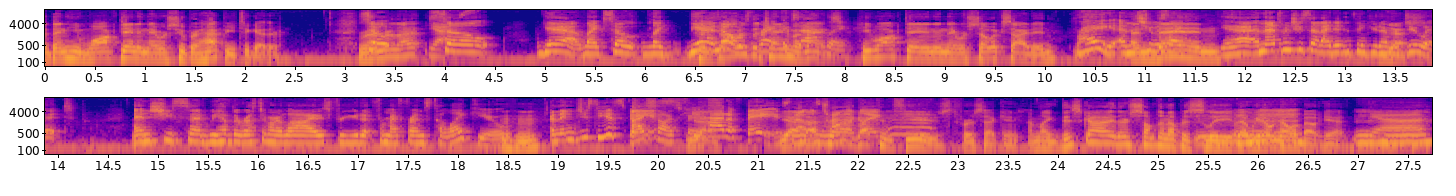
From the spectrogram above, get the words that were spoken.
But then he walked in and they were super happy together. Remember that? Yeah. So yeah, like so, like yeah, no, that was the right, chain of exactly. events. He walked in and they were so excited. Right, and, And she was then- like, yeah, and that's when she said, "I didn't think you'd ever Yes. do it." And she said, "We have the rest of our lives for you to, for my friends to like you." And then did you see his face? I saw his face. He had a face. Yeah, that that's was why I got like, confused for a second. I'm like, this guy, there's something up his sleeve that we don't know Mm-hmm. about yet. Yeah.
